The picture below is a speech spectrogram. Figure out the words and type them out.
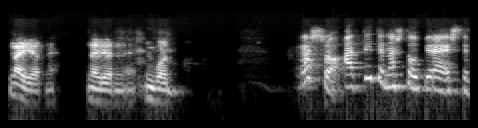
Наверное, наверное, вот. Хорошо, а ты-то на что опираешься?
